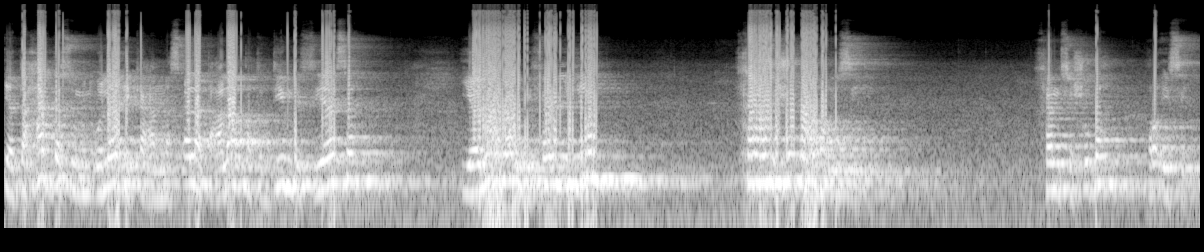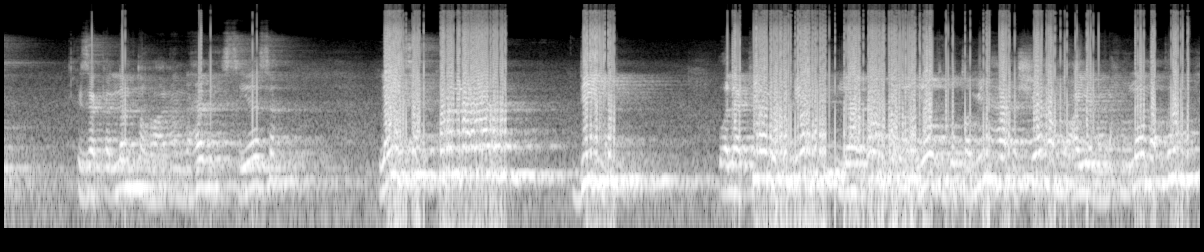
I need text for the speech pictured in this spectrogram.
يتحدث من أولئك عن مسألة علاقة الدين بالسياسة يلوح بفمه خمس شبه رئيسية خمس شبه رئيسية إذا كلمته عن أن هذه السياسة ليست كلها دين ولكن الدين لابد أن يضبط منها أشياء معينة. نحن لا نقول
